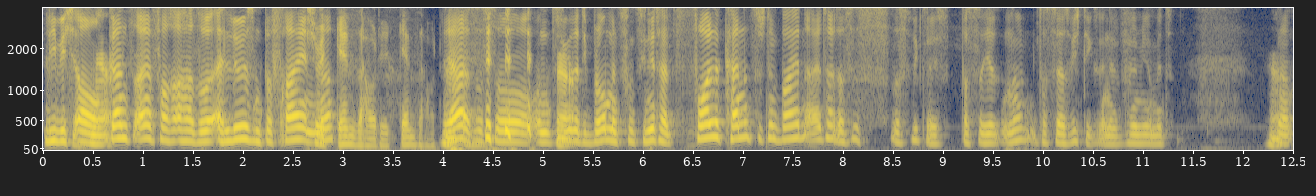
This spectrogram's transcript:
Liebe ich auch. Ja. Ganz einfach, ah, so erlösend, befreiend, Schön ne? Gänsehaut, hier, Gänsehaut. Ja, es ist so, und wie Ja. gesagt, die Bromance funktioniert halt voll Kanne zwischen den beiden, Alter. Das ist, das ist wirklich, was hier, ne? Das ist ja das Wichtigste in dem Film hier mit. Ja.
